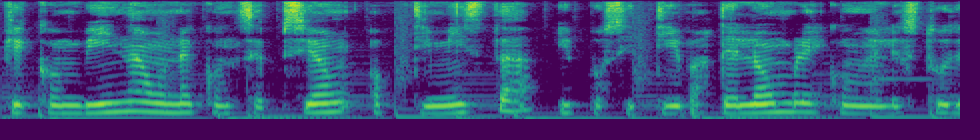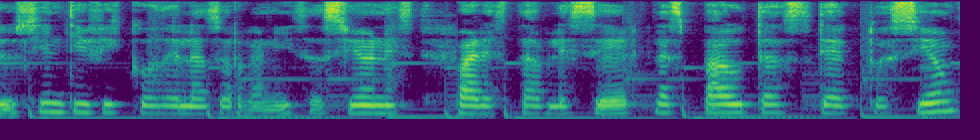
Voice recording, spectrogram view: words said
que combina una concepción optimista y positiva del hombre con el estudio científico de las organizaciones para establecer las pautas de actuación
